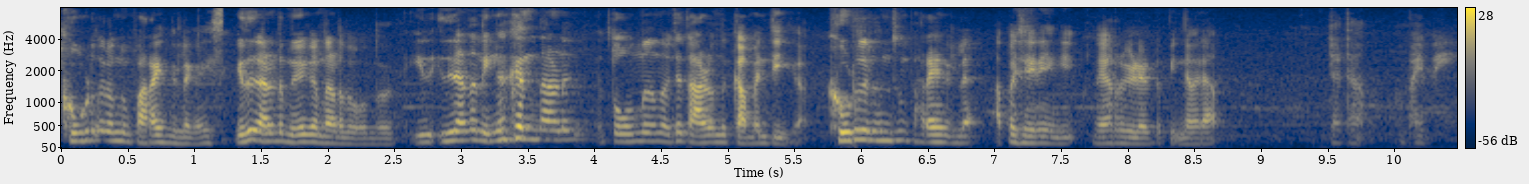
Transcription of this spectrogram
കൂടുതലൊന്നും പറയുന്നില്ല ഗൈസ് ഇത് കണ്ടിട്ട് നിങ്ങൾക്ക് എന്താണ് തോന്നുന്നത്? ഇത് ഇതിനകത്ത് നിങ്ങൾക്ക് എന്താണ് തോന്നുന്നതെന്ന് വെച്ചാൽ താഴെ ഒന്ന് കമന്റ് ചെയ്യുക. കൂടുതലൊന്നും പറയാനില്ല. അപ്പോൾ ശരിയെങ്കിൽ വേറൊരു വീഡിയോ ആയിട്ട് പിന്നെ വരാം. ടാറ്റാ. Bye bye.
